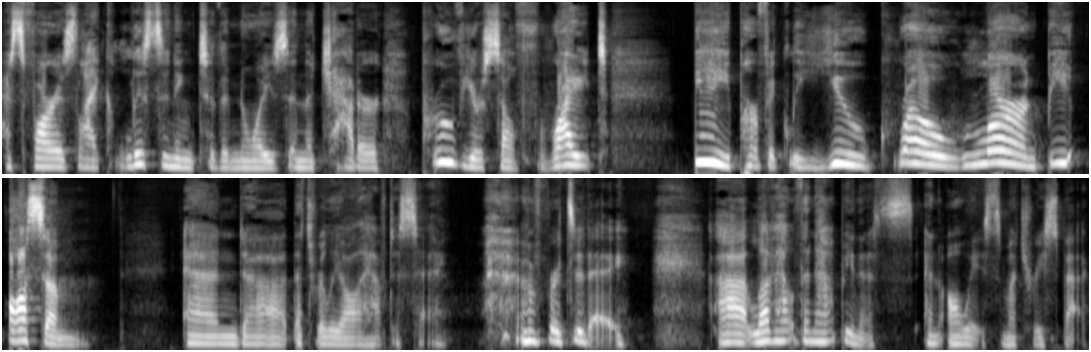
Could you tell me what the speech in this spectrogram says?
as far as like listening to the noise and the chatter. Prove yourself right. Be perfectly you. Grow, learn, be awesome. And uh, that's really all I have to say for today. Uh, love, health, and happiness, and always much respect.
